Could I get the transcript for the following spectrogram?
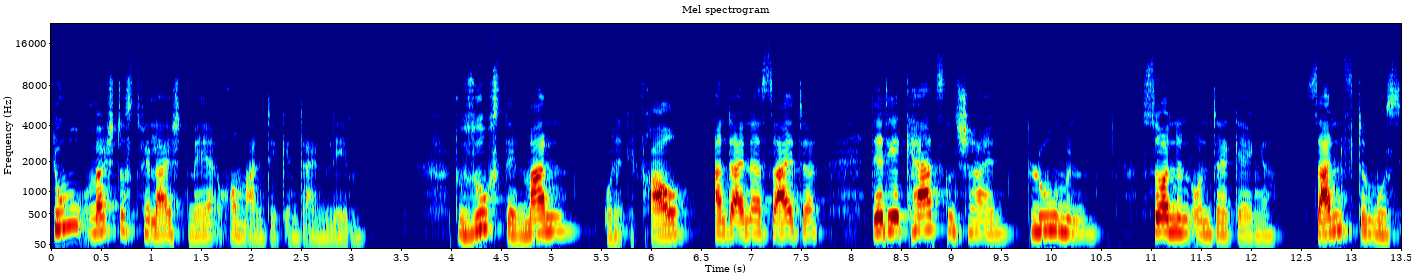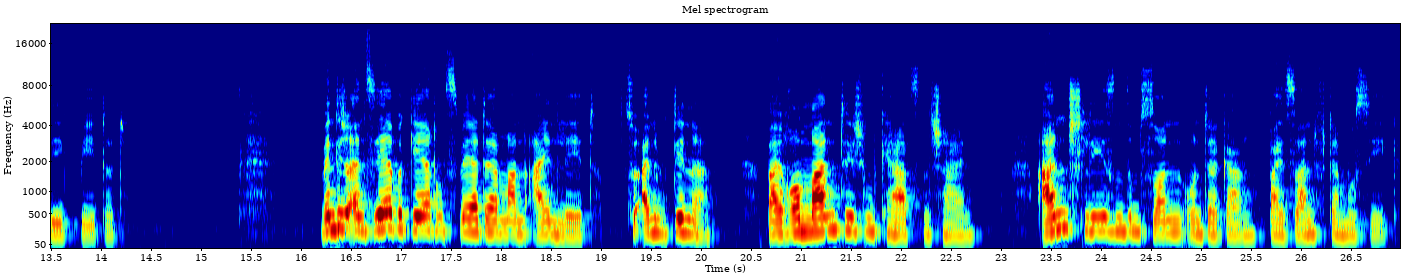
Du möchtest vielleicht mehr Romantik in deinem Leben. Du suchst den Mann oder die Frau an deiner Seite, der dir Kerzenschein, Blumen, Sonnenuntergänge, sanfte Musik bietet. Wenn dich ein sehr begehrenswerter Mann einlädt zu einem Dinner bei romantischem Kerzenschein, anschließendem Sonnenuntergang bei sanfter Musik,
